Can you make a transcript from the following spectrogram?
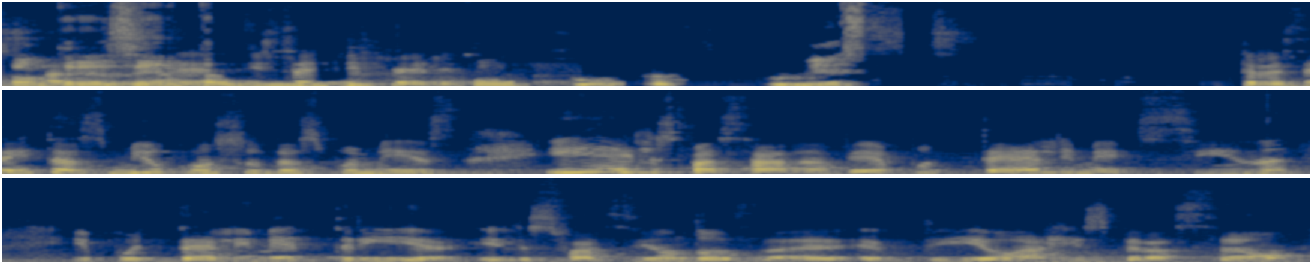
São 300 é, mil consultas por mês. 300 mil consultas por mês. E eles passaram a ver por telemedicina e por telemetria. Eles faziam, é, é, viam a respiração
